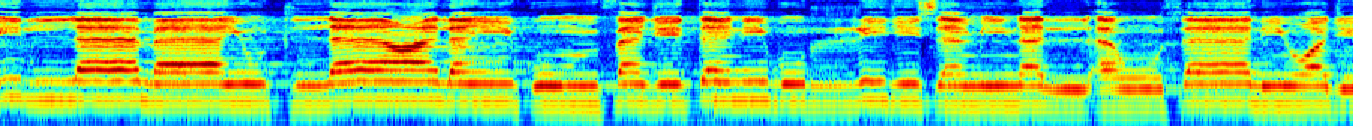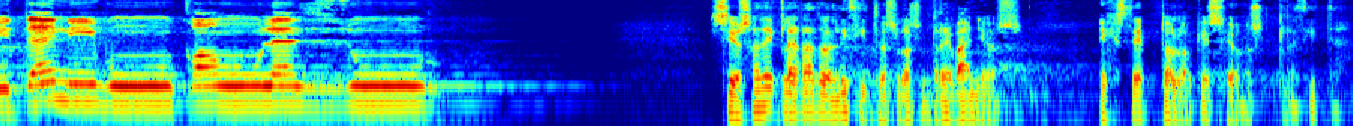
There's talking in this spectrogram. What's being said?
إلا ما يتلى عليكم فاجتنبوا الرجس من الأوثان واجتنبوا قول الزور Se os ha declarado lícitos los rebaños, excepto lo que se os recita.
